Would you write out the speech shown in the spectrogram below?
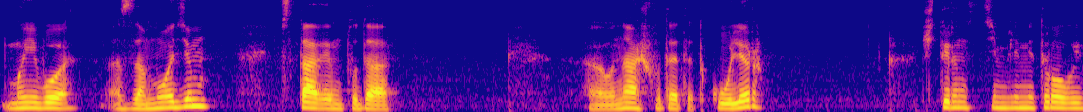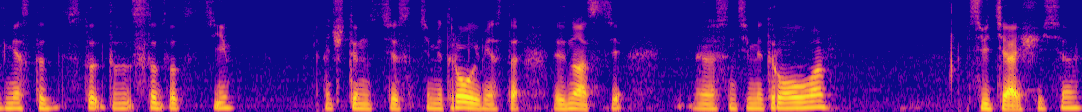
Мы его замодим, вставим туда э, наш вот этот кулер 14 миллиметровый вместо 120, 14 сантиметровый вместо 12 э, сантиметрового, светящийся.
